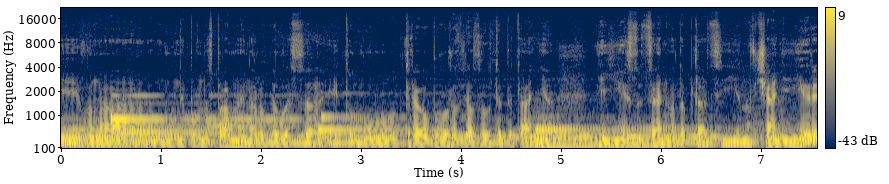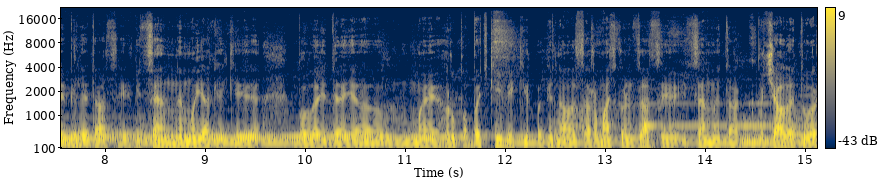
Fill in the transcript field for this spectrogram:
і вона неповносправною народилася, і тому треба було розв'язувати питання її соціальної адаптації, її навчання, її реабілітації. І це не моя тільки була ідея. Ми група батьків, які об'єдналися громадською організацією, і це ми так почали ту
